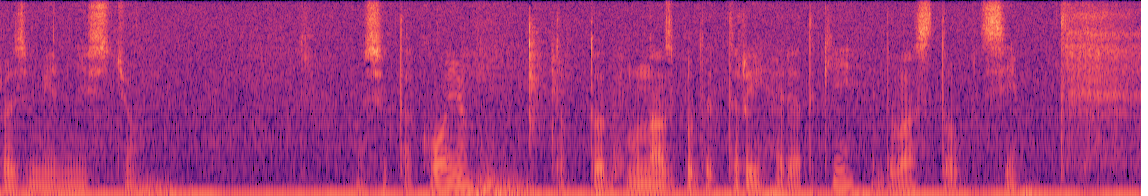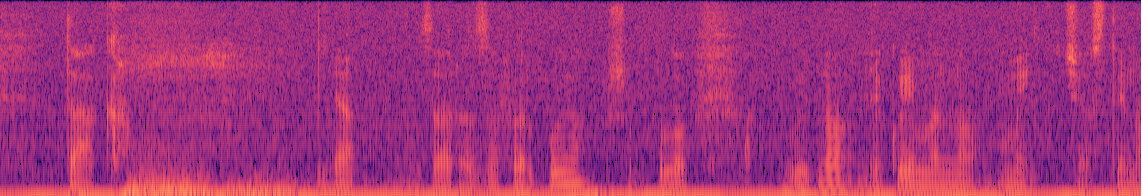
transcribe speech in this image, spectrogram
розмірністю. Ось такою. Тобто у нас буде 3 рядки і 2 стовпці. Так, я зараз зафарбую, щоб було видно, яку іменно ми частину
